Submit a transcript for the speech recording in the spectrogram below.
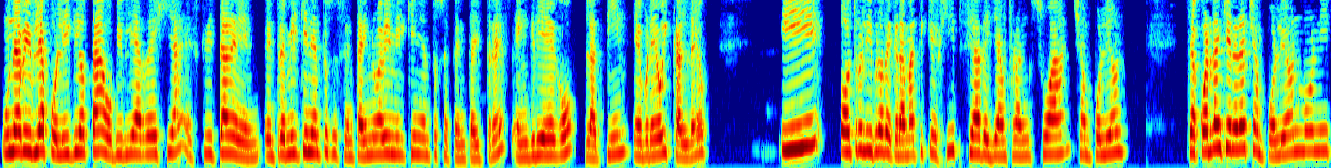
Una Biblia políglota o Biblia regia, escrita de, entre 1569 y 1573 en griego, latín, hebreo y caldeo. Y otro libro de gramática egipcia de Jean-François Champollion. ¿Se acuerdan quién era Champollion, Moni?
